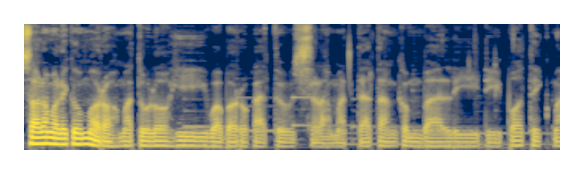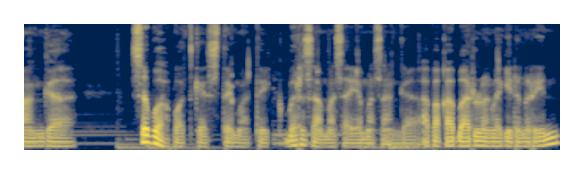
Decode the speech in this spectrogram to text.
Assalamualaikum warahmatullahi wabarakatuh. Selamat datang kembali di Potik Mangga Sebuah podcast tematik bersama saya Mas Angga. Apa kabar lu yang lagi dengerin?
